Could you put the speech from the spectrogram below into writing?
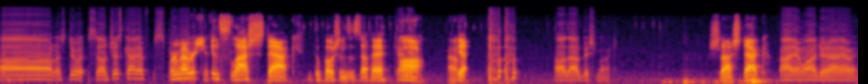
Uh, let's do it. So just kind of. Remember, you can slash stack the potions and stuff. Hey, Can you? Ah. Oh. Yeah. Oh, that would be smart. slash stack. Oh, I didn't want to do that anyway.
